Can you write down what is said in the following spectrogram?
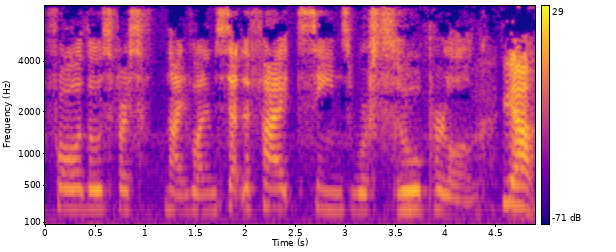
for those first nine volumes that the fight scenes were super long. Yeah.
